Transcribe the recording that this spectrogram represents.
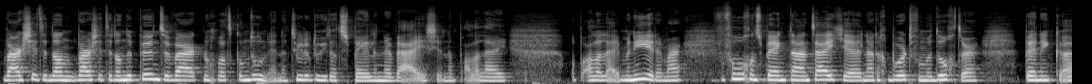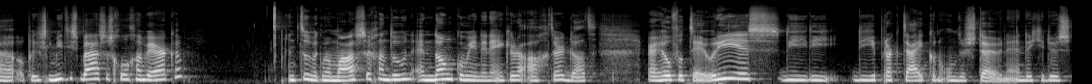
waar zitten, dan, waar zitten dan de punten waar ik nog wat kan doen. En natuurlijk doe je dat spelenderwijs en op allerlei, op allerlei manieren. Maar vervolgens ben ik na een tijdje, na de geboorte van mijn dochter, ben ik uh, op een islamitische basisschool gaan werken. En toen ben ik mijn master gaan doen. En dan kom je in één keer erachter dat er heel veel theorie is die, die, die je praktijk kan ondersteunen. En dat je dus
